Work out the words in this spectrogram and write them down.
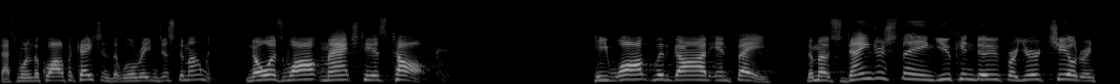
That's one of the qualifications that we'll read in just a moment. Noah's walk matched his talk. He walked with God in faith. The most dangerous thing you can do for your children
